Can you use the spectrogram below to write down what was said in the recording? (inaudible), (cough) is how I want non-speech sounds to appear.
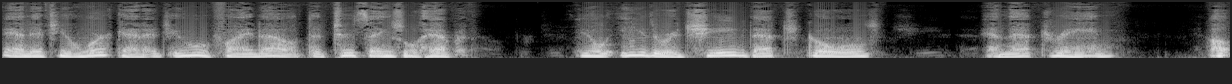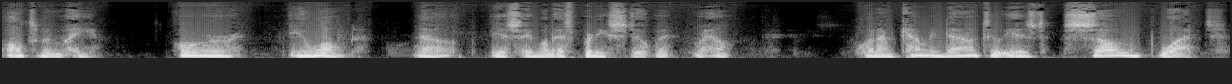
And if you work at it, you will find out that two things will happen. You'll either achieve that goal and that dream uh, ultimately, or you won't. Now, you say, well, that's pretty stupid. Well, what I'm coming down to is so what?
